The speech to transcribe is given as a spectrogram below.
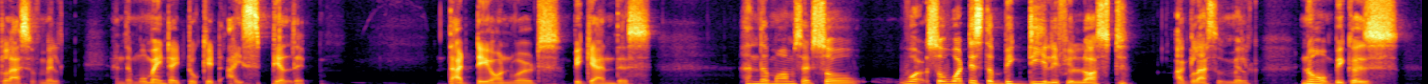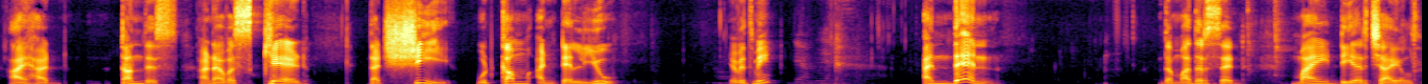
glass of milk. And the moment I took it, I spilled it. That day onwards began this. And the mom said, So what, so what is the big deal if you lost a glass of milk? No, because I had done this and I was scared that she would come and tell you. You with me? Yeah. And then the mother said, My dear child,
